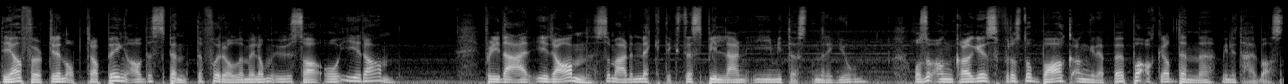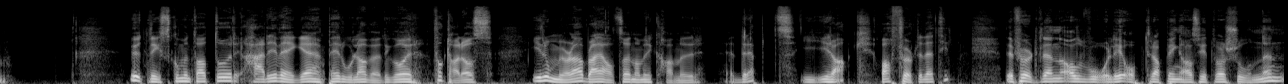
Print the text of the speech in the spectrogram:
Det har ført til en opptrapping av det spente forholdet mellom USA og Iran. Fordi det er Iran som er den mektigste spilleren i Midtøsten-regionen, og som anklages for å stå bak angrepet på akkurat denne militærbasen. Utenrikskommentator her i VG, Per Olav Ødegaard, forklarer oss. I romjula blei altså en amerikaner drept i Irak. Hva førte det til? Det førte til en alvorlig opptrapping av situasjonen.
